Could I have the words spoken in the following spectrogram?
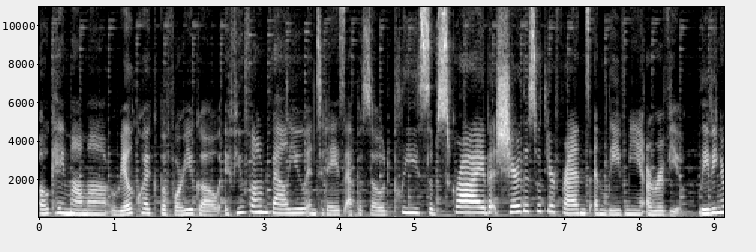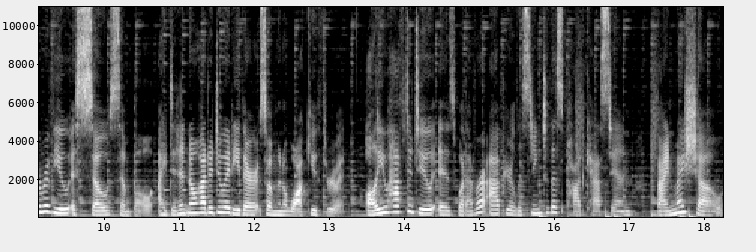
Okay, Mama, real quick before you go, if you found value in today's episode, please subscribe, share this with your friends, and leave me a review. Leaving a review is so simple. I didn't know how to do it either, so I'm going to walk you through it. All you have to do is whatever app you're listening to this podcast in, find my show,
